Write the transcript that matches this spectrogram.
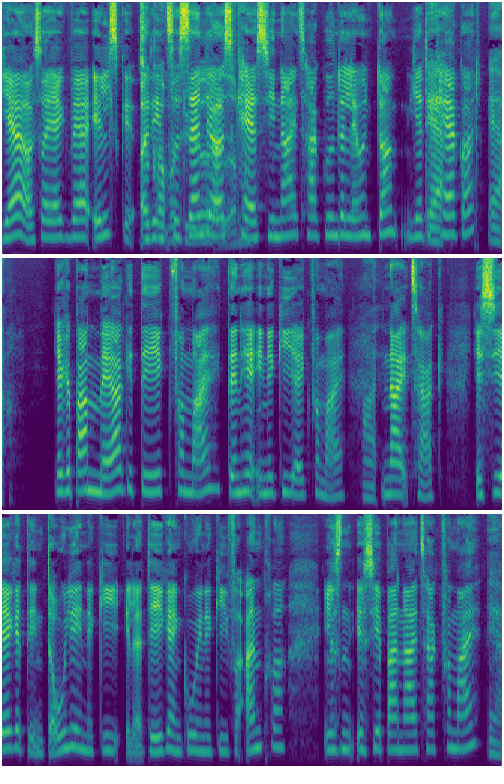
ja, og så er jeg ikke værd at elske. Så og det interessante er og også, kan jeg sige nej tak, uden at lave en dom? Ja, det Ja. kan jeg godt. Ja. Jeg kan bare mærke, at det er ikke for mig. Den her energi er ikke for mig. Nej. nej tak. Jeg siger ikke, at det er en dårlig energi, eller at det ikke er en god energi for andre. Eller sådan, jeg siger bare nej tak for mig. Ja.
